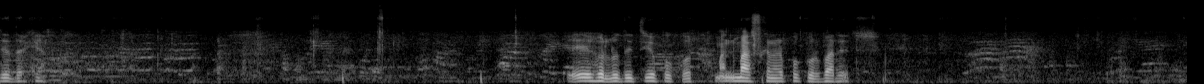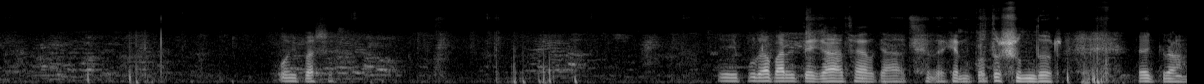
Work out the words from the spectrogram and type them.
যে দেখেন। এই হলো দ্বিতীয় পুকুর মানে মাঝখানের পুকুর বাড়ির। ওই পাশে। এই পুরা বাড়িতে গাছ আর গাছ, দেখেন কত সুন্দর গ্রাম।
